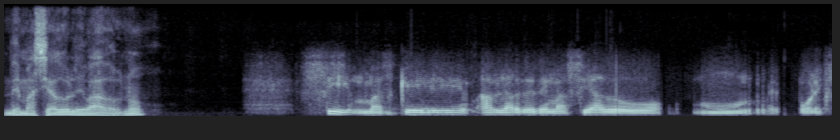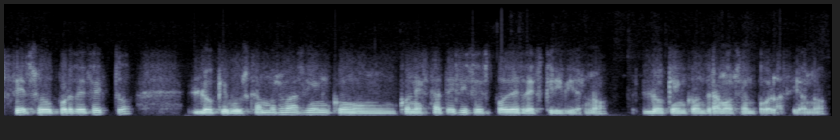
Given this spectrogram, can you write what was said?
demasiado elevado, ¿no? Sí, más que hablar de demasiado por exceso o por defecto, lo que buscamos más bien con, esta tesis es poder describir ¿no? lo que encontramos en población. ¿no?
